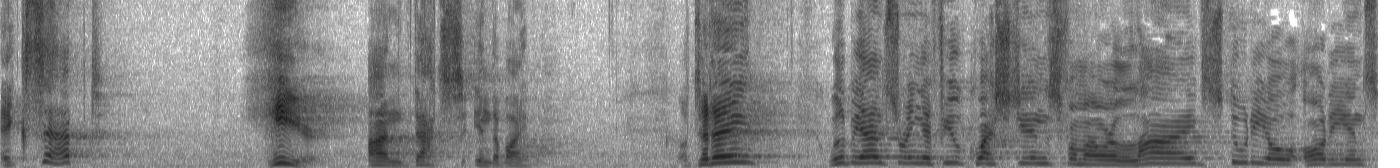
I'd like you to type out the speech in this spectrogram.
except here, and that's in the Bible. Well, today, we'll be answering a few questions from our live studio audience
